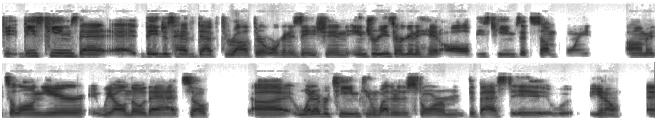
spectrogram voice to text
these teams that uh, they just have depth throughout their organization. Injuries are going to hit all of these teams at some point. Um, it's a long year. We all know that. So, uh, whatever team can weather the storm the best, is, you know, uh,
